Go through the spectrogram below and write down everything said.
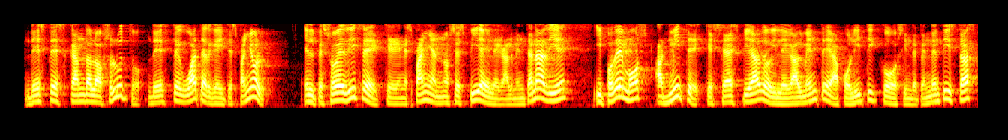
de este escándalo absoluto, de este Watergate español. El PSOE dice que en España no se espía ilegalmente a nadie Y Podemos admite que se ha espiado ilegalmente a políticos independentistas,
